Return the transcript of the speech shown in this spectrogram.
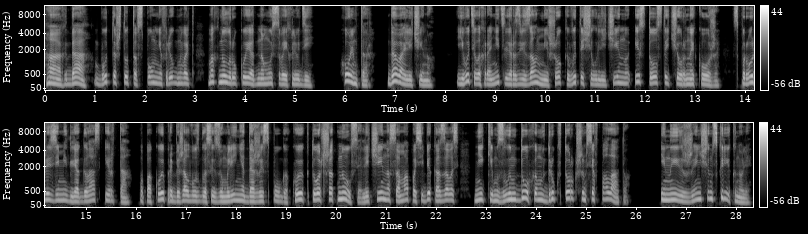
Ах, да, будто что-то вспомнив, Рюгнвальд махнул рукой одному из своих людей. «Хольмтер, давай личину». Его телохранитель развязал мешок и вытащил личину из толстой черной кожи. с прорезями для глаз и рта. По покою пробежал возглас изумления, даже испуга. Кое-кто отшатнулся. Личина сама по себе казалась неким злым духом, вдруг вторгшимся в палату. Иные женщин вскрикнули.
